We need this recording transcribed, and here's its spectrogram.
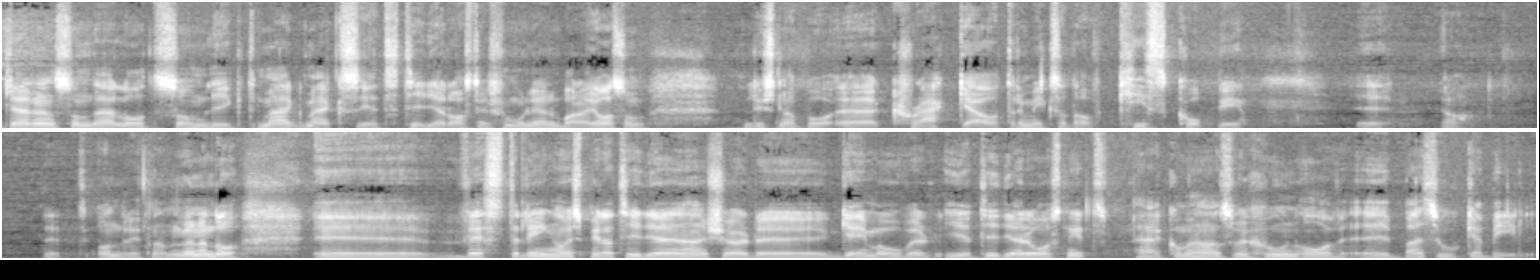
Ytterligare en sån där låt som likt Magmax i ett tidigare avsnitt, förmodligen bara jag som lyssnar på eh, Crackout remixad av Kiss Copy. Eh, ja, det är ett underligt namn, men ändå. Eh, Westerling har vi spelat tidigare, han körde Game Over i ett tidigare avsnitt. Här kommer hans version av eh, Bazooka Bill.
